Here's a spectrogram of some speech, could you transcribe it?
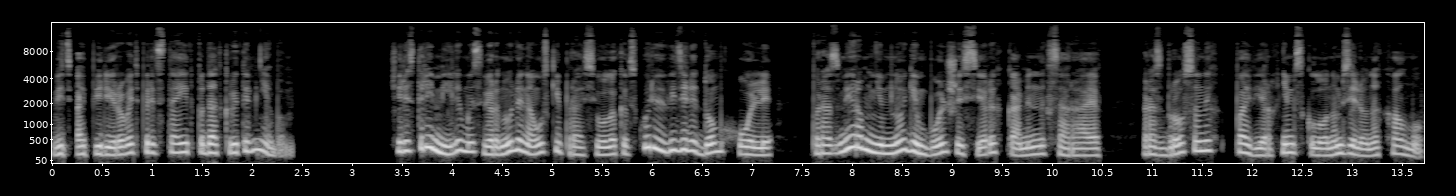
ведь оперировать предстоит под открытым небом. Через три мили мы свернули на узкий проселок и вскоре увидели дом Холли, по размерам немногим больше серых каменных сараев — разбросанных по верхним склонам зеленых холмов.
